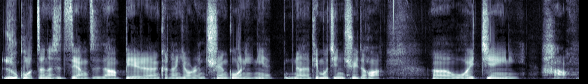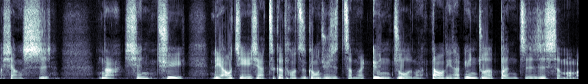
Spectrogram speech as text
如果真的是这样子，然后别人可能有人劝过你，你也呃听不进去的话，呃，我会建议你，好，想试，那先去了解一下这个投资工具是怎么运作的嘛，到底它运作的本质是什么嘛？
